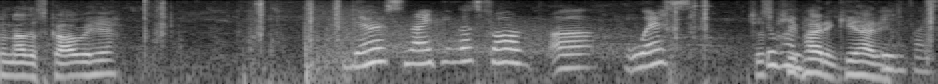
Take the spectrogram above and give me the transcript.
There's another scar over here. They're sniping us from uh west Just keep hiding, keep hiding. 85.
